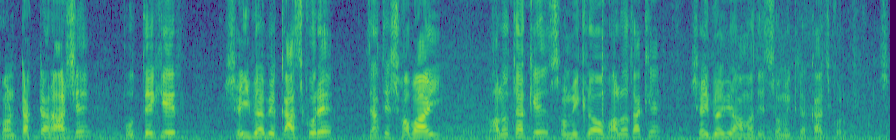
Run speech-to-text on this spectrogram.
কন্ট্রাক্টর আসে, প্রত্যেকের সেইভাবে কাজ করে যাতে সবাই ভালো থাকে, শ্রমিকরাও ভালো থাকে সেইভাবে আমাদের শ্রমিকরা কাজকর্ম করছে।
